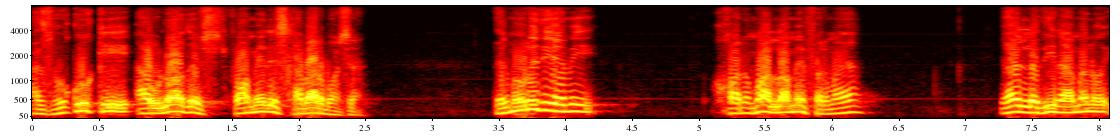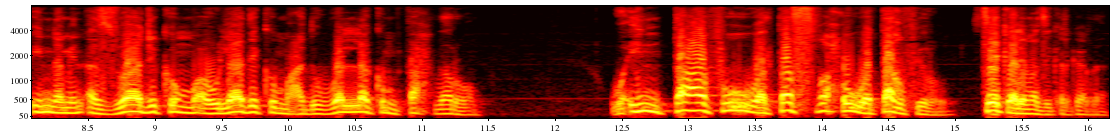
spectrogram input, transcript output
از حقوق اولادش فامیلش خبر باشه. در مورد یمی خانم الله می فرمایه یا الذين امنوا ان من ازواجكم واولادكم عدوا لكم فاحذرهم وان تعفوا وتصفحوا وتغفروا سه کلمه ذکر کرده.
